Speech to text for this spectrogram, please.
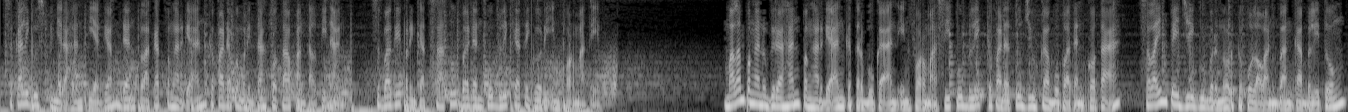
sekaligus penyerahan piagam dan pelakat penghargaan kepada pemerintah kota Pangkal Pinang, sebagai peringkat satu Badan Publik kategori informatif. Malam penganugerahan penghargaan keterbukaan informasi publik kepada tujuh kabupaten kota, selain PJ Gubernur Kepulauan Bangka Belitung,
